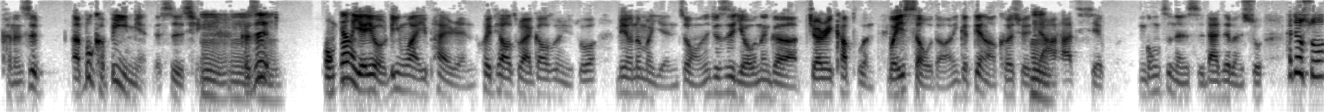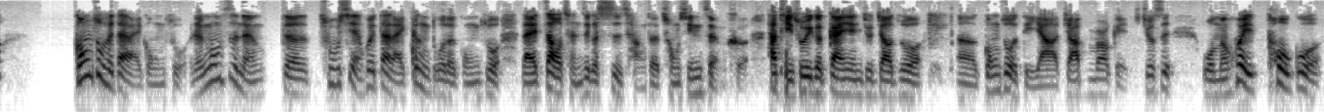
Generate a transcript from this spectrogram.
可能是呃不可避免的事情。嗯嗯。可是同样也有另外一派人会跳出来告诉你说没有那么严重，那就是由那个 Jerry Kaplan 为首的一个电脑科学家，他写《人工智能时代》这本书，他就说。工作会带来工作，人工智能的出现会带来更多的工作，来造成这个市场的重新整合。他提出一个概念，就叫做呃工作抵押 （job mortgage），就是我们会透过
